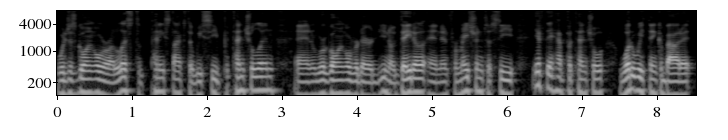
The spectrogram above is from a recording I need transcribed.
We're just going over a list of penny stocks that we see potential in, and we're going over their, you know, data and information to see if they have potential. What do we think about it,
